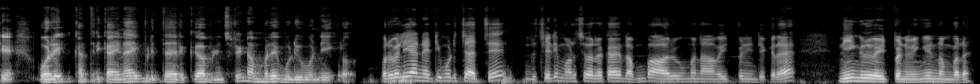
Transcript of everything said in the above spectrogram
ரெ ஒரு கத்திரிக்காய்னா இப்படித்தான் இருக்குது அப்படின்னு சொல்லி நம்மளே முடிவு பண்ணிக்கிறோம். ஒரு வழியா நெட்டி முடிச்சாச்சு. இந்த செடி முளைச்சு வர்றதுக்காக ரொம்ப ஆர்வமா நான் வெயிட் பண்ணிட்டு இருக்கிறேன். நீங்களும் வெயிட் பண்ணுவீங்கன்னு நம்புறேன்.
